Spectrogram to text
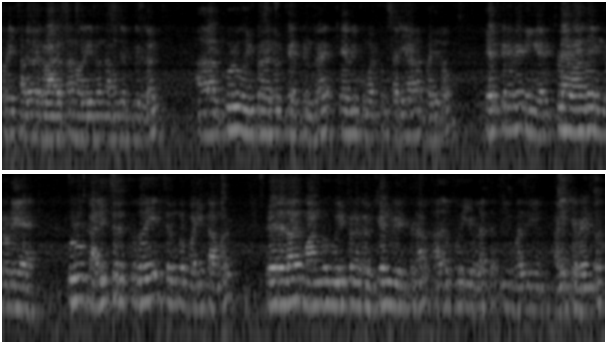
துறை தலைவர்களாகத்தான் வருகிறது அமர்ந்திருப்பீர்கள். அதனால் குழு உறுப்பினர்கள் கேட்கின்ற கேள்விக்கு மட்டும் சரியான பதிலும் ஏற்கனவே நீங்கள் ரிப்ளைவாக எங்களுடைய குழுவுக்கு அளித்திருக்கிறதை திரும்ப படிக்காமல் வேறு ஏதாவது மாண்பு உறுப்பினர்கள் கேள்வி எழுப்பினால் அதற்குரிய விளக்கத்தையும் பதிலையும் அளிக்க வேண்டும்.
